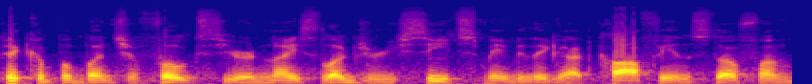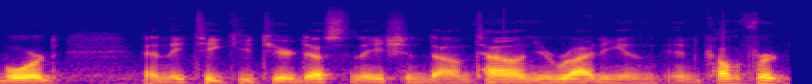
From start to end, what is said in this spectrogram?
pick up a bunch of folks, your nice luxury seats, maybe they got coffee and stuff on board, and they take you to your destination downtown. You're riding in, in comfort,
